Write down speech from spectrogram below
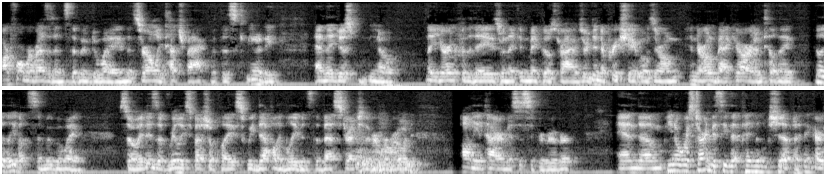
are former residents that moved away, and it's their only touch back with this community. And they just, you know, they yearn for the days when they can make those drives or didn't appreciate what was their own in their own backyard until they really leave us and move away. So it is a really special place. We definitely believe it's the best stretch of the River Road on the entire Mississippi River. And um, you know we're starting to see that pendulum shift. I think our,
